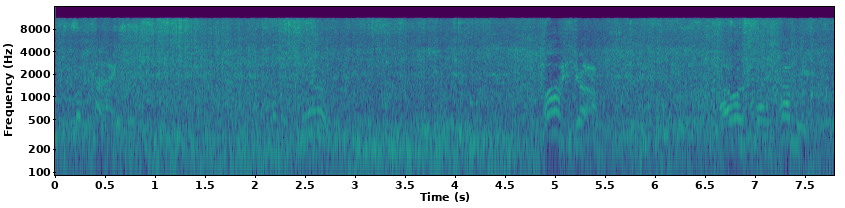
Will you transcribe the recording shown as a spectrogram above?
Yeah, that's fine. Awesome! I to come here.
